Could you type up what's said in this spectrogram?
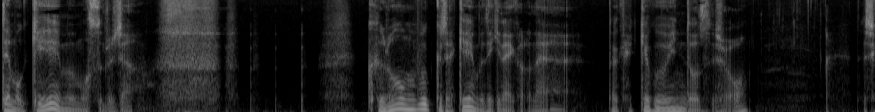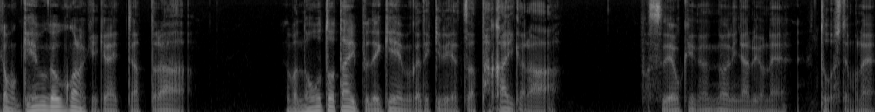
でもゲームもするじゃん。Chromebook じゃゲームできないからね。だ結局 Windows でしょ？しかもゲームが動かなきゃいけないってなったら、やっぱノートタイプでゲームができるやつは高いから、据え置きのようになるよね。どうしてもね。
